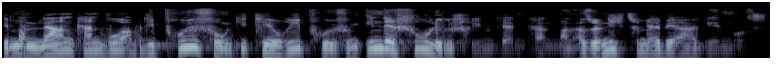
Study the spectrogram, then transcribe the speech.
den man lernen kann, wo aber die Prüfung, die Theorieprüfung in der Schule geschrieben werden kann. Man also nicht zum LBA gehen muss.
